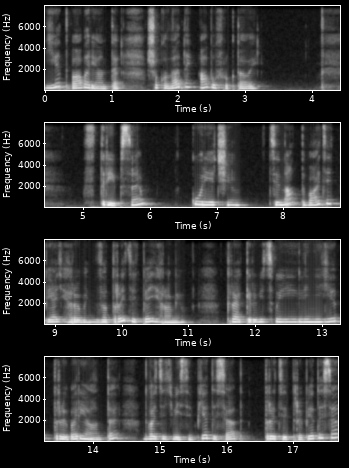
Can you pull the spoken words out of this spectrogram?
Є два варіанти шоколадний або фруктовий. Стріпси курячі. Ціна 25 гривень за 35 грамів. Крекер від своєї лінії три варіанти 28,50 33,50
